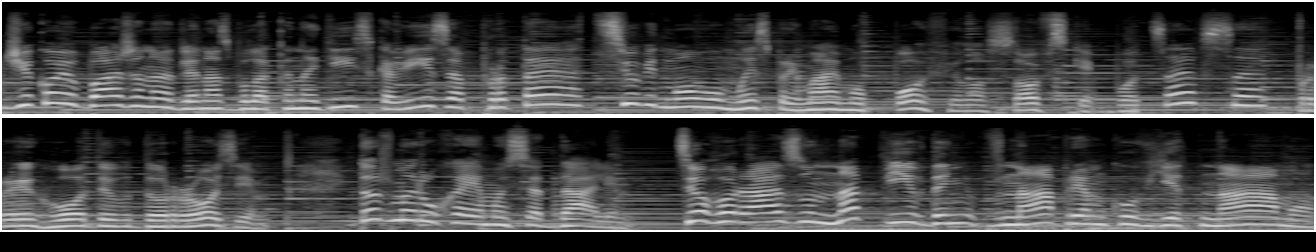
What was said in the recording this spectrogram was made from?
Хоч якою бажаною для нас була канадійська віза, проте цю відмову ми сприймаємо по-філософськи, бо це все пригоди в дорозі. Тож ми рухаємося далі. Цього разу на південь в напрямку В'єтнаму.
